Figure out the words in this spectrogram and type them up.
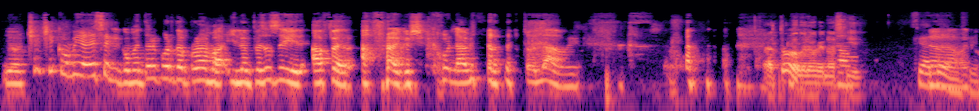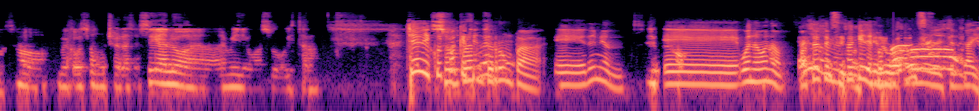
Digo, che, chicos, mira ese que comentó el cuarto programa y lo empezó a seguir a Fer, a Frank, llegó la mierda de estos lados. A todo creo que no No. sigue. Sí, a No, todos, no, me, sí. causó, me causó mucha gracia. Síganlo a Emilio con su Instagram. Che, disculpa que te interrumpa. Eh, Demian. Sí, Eh, bueno, bueno, pasé ese ¿dónde se mensaje y después consigue pasame de Sendai.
